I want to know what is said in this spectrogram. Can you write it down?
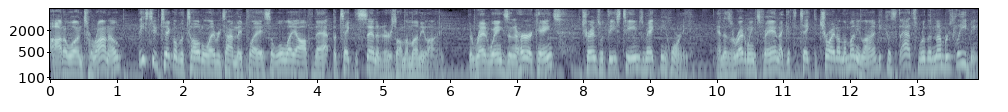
Ottawa and Toronto, these two tickle the total every time they play, so we'll lay off that, but take the Senators on the money line. The Red Wings and the Hurricanes, trends with these teams make me horny. And as a Red Wings fan, I get to take Detroit on the money line because that's where the numbers lead me.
